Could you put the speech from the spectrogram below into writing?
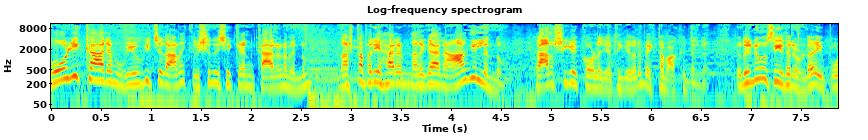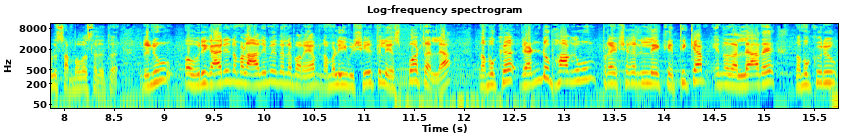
കോഴിക്കാരം ഉപയോഗിച്ചതാണ് കൃഷി നശിക്കാൻ കാരണമെന്നും നഷ്ടപരിഹാരം നൽകാനാകില്ലെന്നും കാർഷിക കോളേജ് അധികൃതർ വ്യക്തമാക്കുന്നുണ്ട്. റിനു സീതനുണ്ട് ഇപ്പോൾ സംഭവ സ്ഥലത്ത്. റിനു ഒരു കാര്യം നമ്മൾ ആദ്യമേ തന്നെ പറയാം. നമ്മൾ ഈ വിഷയത്തിൽ എക്സ്പേർട്ട് അല്ല. നമുക്ക് രണ്ടു ഭാഗവും പ്രേക്ഷകരിലേക്ക് എത്തിക്കാം എന്നതല്ലാതെ നമുക്കൊരു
